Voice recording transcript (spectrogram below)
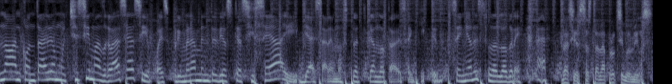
No, al contrario, muchísimas gracias y pues primeramente Dios que así sea y ya estaremos platicando otra vez aquí. Señores, lo logré. Gracias, hasta la próxima amigos.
